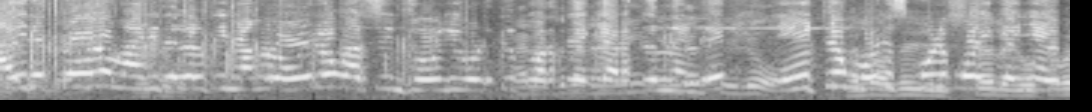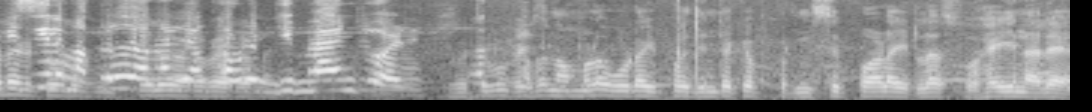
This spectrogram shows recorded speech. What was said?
ആയിരത്തോളം വനിതകൾക്ക് വർഷം ജോലി കൊടുത്ത് പുറത്തേക്ക് ഇറക്കുന്നുണ്ട്. ഏറ്റവും ഒരു സ്കൂളിൽ പോയി കഴിഞ്ഞാൽ എ പി സിയിലെ മക്കൾ അവിടെ ഡിമാൻഡുമാണ് നമ്മളെ കൂടെ ഇപ്പൊ ഇതിന്റെയൊക്കെ പ്രിൻസിപ്പാളായിട്ടുള്ള സുഹൈന അല്ലേ?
